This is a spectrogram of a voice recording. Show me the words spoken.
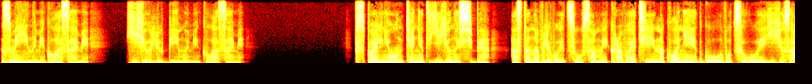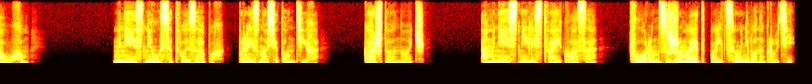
змеиными глазами, ее любимыми глазами. В спальне он тянет ее на себя, останавливается у самой кровати и наклоняет голову, целуя ее за ухом. «Мне снился твой запах», — произносит он тихо каждую ночь. А мне снились твои глаза. Флоренс сжимает пальцы у него на груди.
